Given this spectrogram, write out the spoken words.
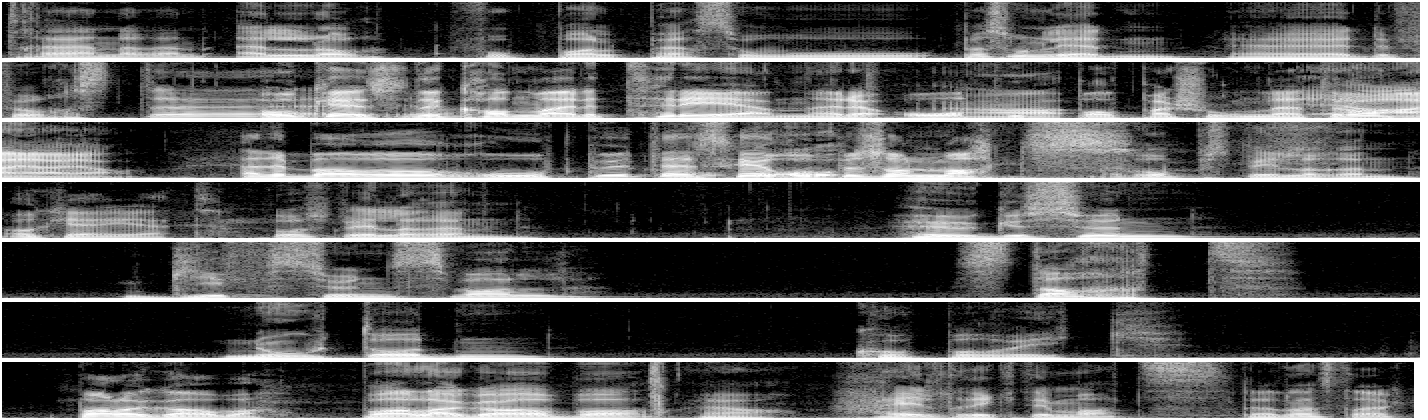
treneren eller fotballpersonligheten. Eh, det første Ok, Så det kan være trenere og Ja. fotballpersonligheter òg? ja, ja. Er det bare å rope ut, eller skal jeg rope sånn Mats? Rop spilleren. OK, greit. Rop spilleren. Haugesund. GIF Sundsvall. Start. Notodden. Kopervik. Balagarba. Balagarba. Ja. Helt riktig, Mats. Den er sterk.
